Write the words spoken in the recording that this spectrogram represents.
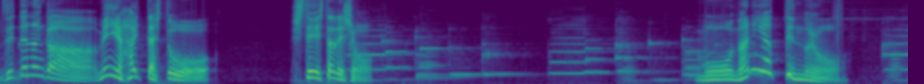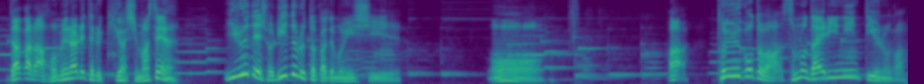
絶対なんか目に入った人を指定したでしょもう何やってんのよ。だから褒められてる気がしません。いるでしょ？リドルとかでもいいし。う。んあということはその代理人っていうのが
